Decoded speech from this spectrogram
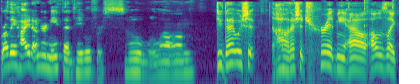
bro, they hide underneath that table for so long. Dude, that was shit. Oh, that shit tripped me out. I was like,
